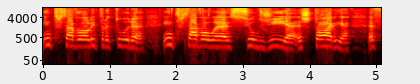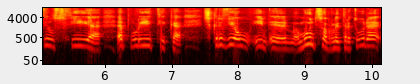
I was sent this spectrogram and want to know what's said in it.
Interessava a literatura, interessava a sociologia, a história, a filosofia, a política. Escreveu eh, muito sobre literatura,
